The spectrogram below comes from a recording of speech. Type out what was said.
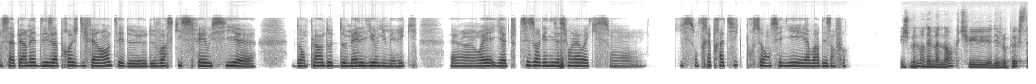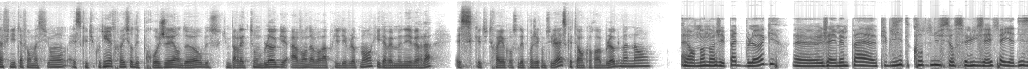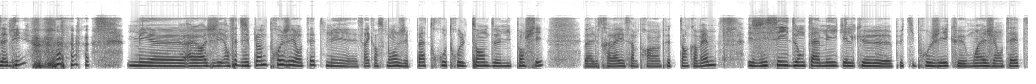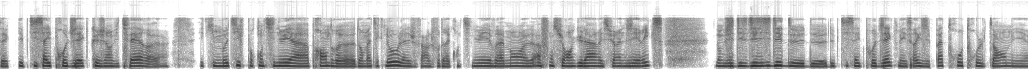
ça permet des approches différentes et de, voir ce qui se fait aussi euh, dans plein d'autres domaines liés au numérique. Euh, ouais, il y a toutes ces organisations-là ouais, qui, sont, qui sont très pratiques pour se renseigner et avoir des infos je me demandais maintenant que tu es développeur, que tu as fini ta formation, est-ce que tu continues à travailler sur des projets en dehors Parce que tu me parlais de ton blog avant d'avoir appris le développement, qui t'avait mené vers là? Est-ce que tu travailles encore sur des projets comme celui-là? Est-ce que tu as encore un blog maintenant? Alors non, non, j'ai pas de blog. Euh, j'avais même pas euh, publié de contenu sur celui que j'avais fait il y a des années. mais euh, alors, en fait, j'ai plein de projets en tête, mais c'est vrai qu'en ce moment, j'ai pas trop trop le temps de m'y pencher. Bah, le travail, ça me prend un peu de temps quand même. J'essaye d'entamer quelques petits projets que moi j'ai en tête, des petits side projects que j'ai envie de faire et qui me motivent pour continuer à apprendre dans ma techno. Là, je voudrais continuer vraiment à fond sur Angular et sur NGRX. Donc j'ai des, idées de, petits side projects, mais c'est vrai que j'ai pas trop trop le temps, mais,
